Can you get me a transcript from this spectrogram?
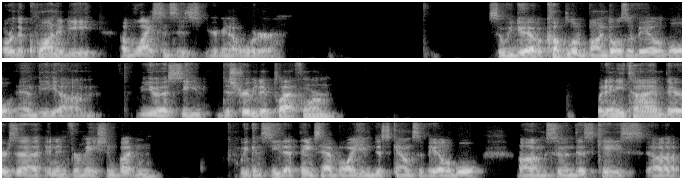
or the quantity of licenses you're gonna order. So we do have a couple of bundles available in the um, distributed platform. But anytime there's a, an information button, we can see that things have volume discounts available. Um, so in this case, uh,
